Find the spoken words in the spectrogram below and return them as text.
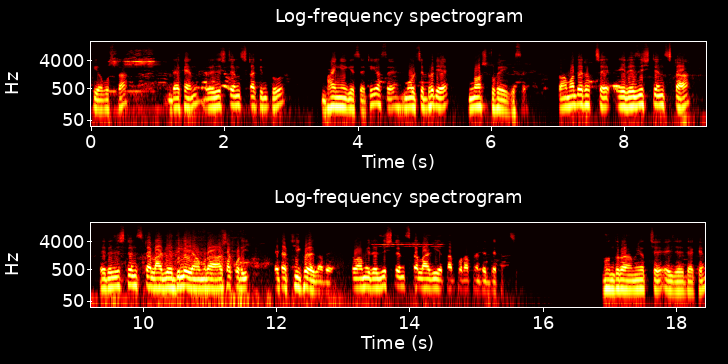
কি অবস্থা। দেখেন রেজিস্ট্যান্সটা কিন্তু ভাঙে গেছে, ঠিক আছে? মরচে ধরিয়ে নষ্ট হয়ে গেছে। তো আমাদের হচ্ছে এই রেজিস্ট্যান্সটা এই রেজিস্ট্যান্সটা লাগিয়ে দিলেই আমরা আশা করি এটা ঠিক হয়ে যাবে। তো আমি রেজিস্ট্যান্সটা লাগিয়ে তারপর আপনাদের দেখাচ্ছি। বন্ধুরা, আমি হচ্ছে এই যে দেখেন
